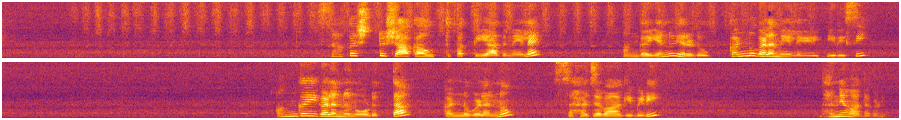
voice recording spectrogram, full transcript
ಸಾಕಷ್ಟು ಶಾಖ ಉತ್ಪತ್ತಿಯಾದ ಮೇಲೆ ಅಂಗೈಯನ್ನು ಎರಡು ಕಣ್ಣುಗಳ ಮೇಲೆ ಇರಿಸಿ ಅಂಗೈಗಳನ್ನು ನೋಡುತ್ತಾ ಕಣ್ಣುಗಳನ್ನು ಸಹಜವಾಗಿ ಬಿಡಿ. ಧನ್ಯವಾದಗಳು.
